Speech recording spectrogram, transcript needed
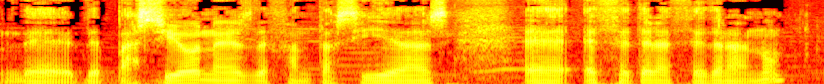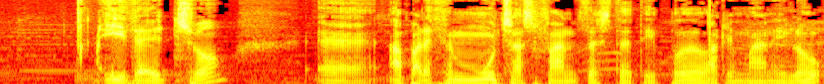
de- de pasiones, de fantasías, eh, etcétera, etcétera, ¿no? Y de hecho, eh, aparecen muchas fans de este tipo, de Barry Manilow,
